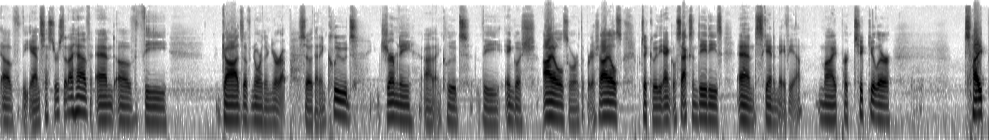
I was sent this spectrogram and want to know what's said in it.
of the ancestors that I have and of the gods of Northern Europe. So that includes Germany, uh, that includes the English Isles or the British Isles, particularly the Anglo Saxon deities, and Scandinavia. My particular type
